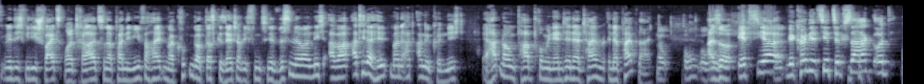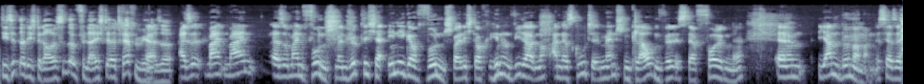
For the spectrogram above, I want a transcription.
will sich wie die Schweiz neutral zu einer Pandemie verhalten. Mal gucken, ob das gesellschaftlich funktioniert, wissen wir aber nicht. Aber Attila Hildmann hat angekündigt, er hat noch ein paar Prominente in der, Time, in der Pipeline. no. oh, oh, oh. Also jetzt hier, Ja. wir können jetzt hier Tipps sagen und die sind noch nicht draußen und vielleicht äh, treffen wir. Ja. Also Also mein, mein, also mein Wunsch, mein wirklicher inniger Wunsch, weil ich doch hin und wieder noch an das Gute im Menschen glauben will, ist der folgende. Ähm, Jan Böhmermann ist ja seit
